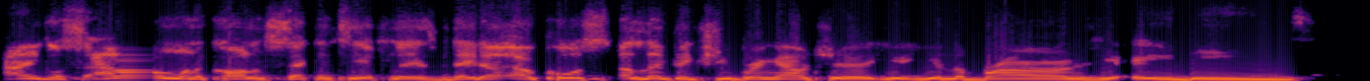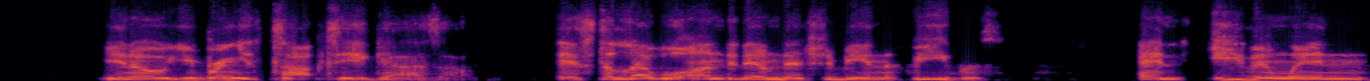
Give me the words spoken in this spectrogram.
I ain't gonna say I don't want to call them second tier players, but they don't of course Olympics you bring out your your, your LeBrons, your ADs, you know, you bring your top tier guys out. It's the level under them that should be in the FIBAs. And even when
